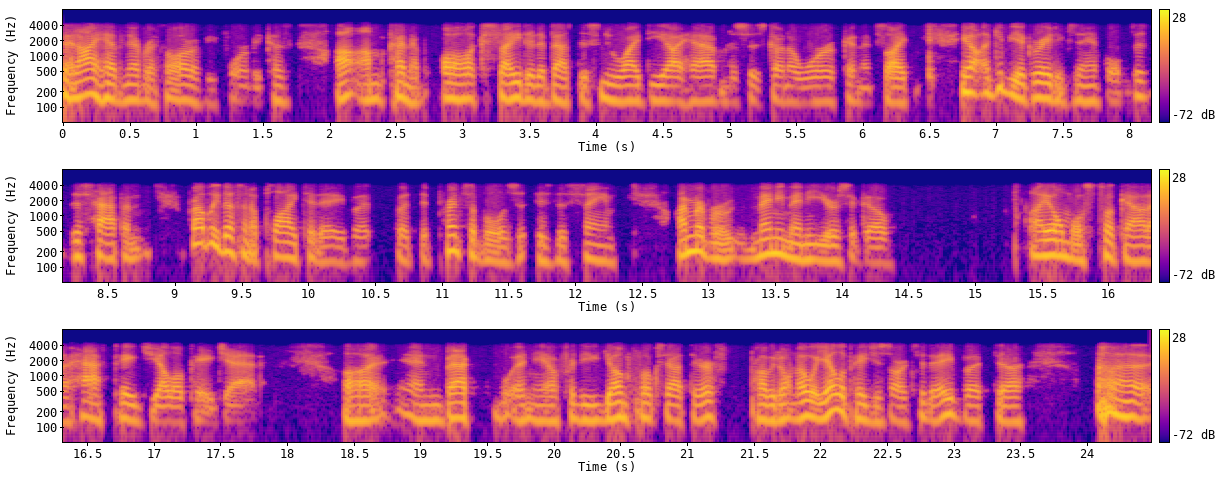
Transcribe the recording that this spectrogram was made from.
that I have never thought of before because I'm kind of all excited about this new idea I have and this is going to work. And it's like, you know, I'll give you a great example. This, this happened probably doesn't apply today, but but the principle is is the same. I remember many many years ago, I almost took out a half page yellow page ad uh, and back when, you know, for the young folks out there, probably don't know what yellow pages are today, but uh,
